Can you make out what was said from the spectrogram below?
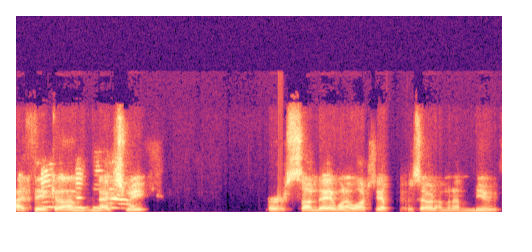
I think um next week or Sunday when I watch the episode, I'm gonna mute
